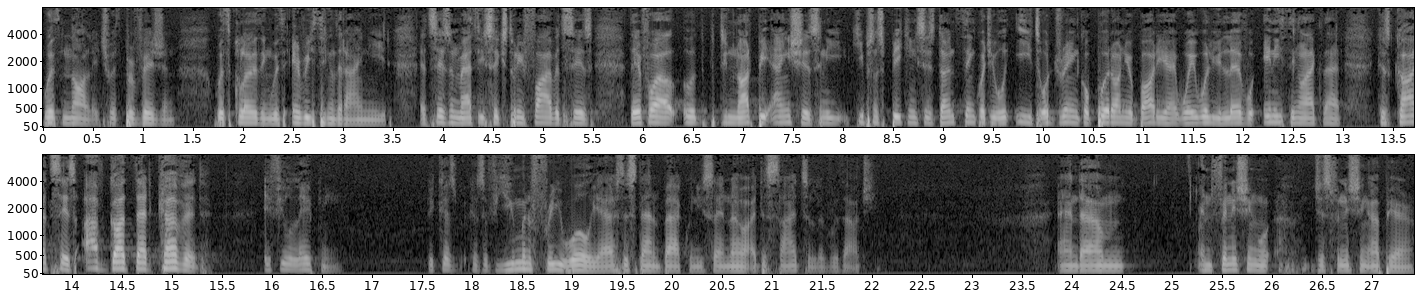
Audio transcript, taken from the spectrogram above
with knowledge, with provision, with clothing, with everything that I need. It says in Matthew 6:25, it says, "Therefore I'll, do not be anxious." And he keeps on speaking. He says, "Don't think what you will eat or drink or put on your body, where will you live, or anything like that." Because God says, "I've got that covered, if you'll let me." Because because of human free will, He has to stand back when you say, "No, I decide to live without you." And um, and finishing, just finishing up here.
